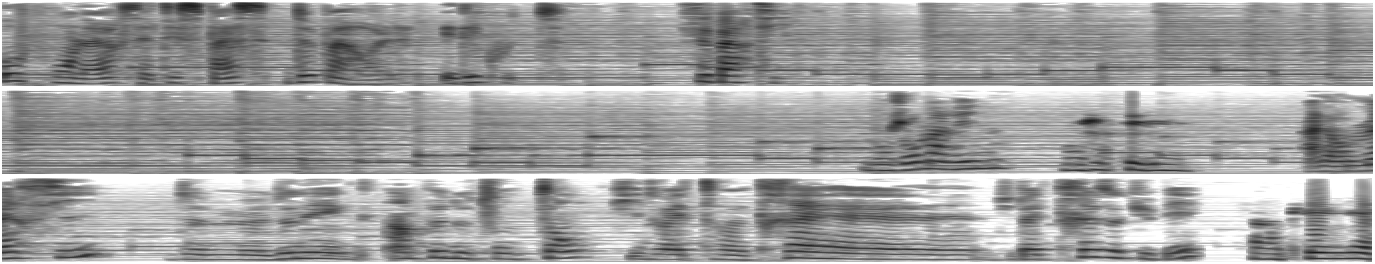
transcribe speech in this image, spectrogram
offrons-leur cet espace de parole et d'écoute. C'est parti Bonjour Marine. Bonjour Céline. Alors merci de me donner un peu de ton temps qui doit être très, tu dois être très occupée. C'est un plaisir.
